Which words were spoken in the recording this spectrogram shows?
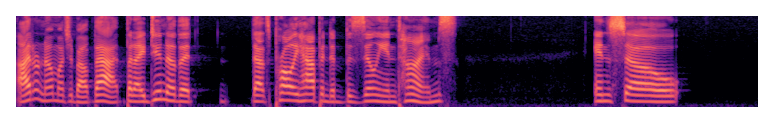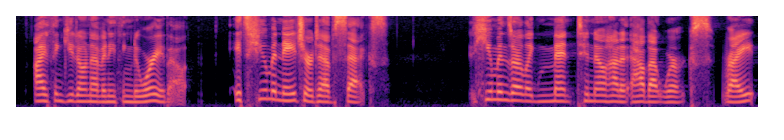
I don't know much about that, but I do know that that's probably happened a bazillion times. And so I think you don't have anything to worry about. It's human nature to have sex. Humans are like meant to know how to how that works, right?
